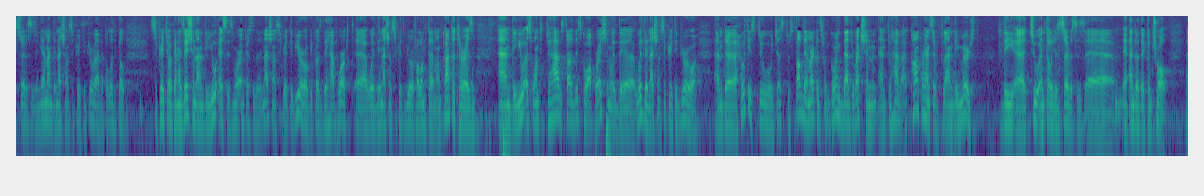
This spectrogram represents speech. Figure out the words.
services in Yemen, the National Security Bureau and the Political Security Organization, and the U.S. is more interested in the National Security Bureau because they have worked with the National Security Bureau for a long time on counterterrorism, and the U.S. wanted to have start this cooperation with the with the National Security Bureau and the Houthis to just to stop the Americans from going that direction and to have a comprehensive plan. They merged the uh, two intelligence services uh, under their control. Uh,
